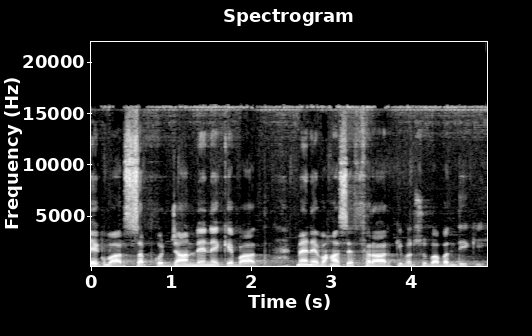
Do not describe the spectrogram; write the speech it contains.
एक बार सब कुछ जान लेने के बाद मैंने वहाँ से फ़रार की मनसूबाबंदी की।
